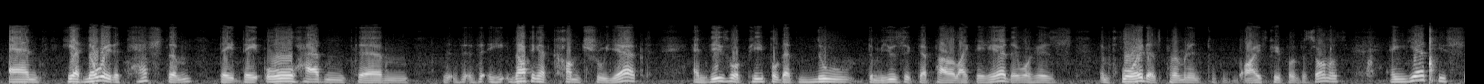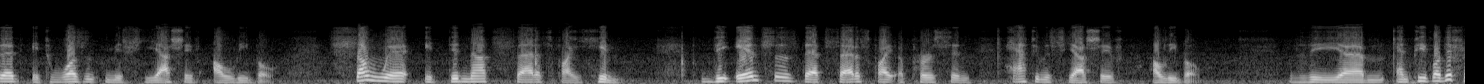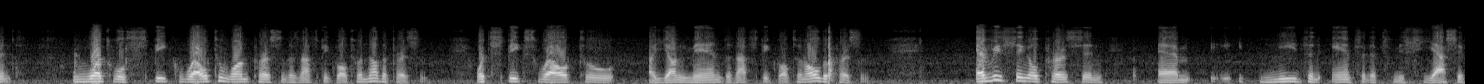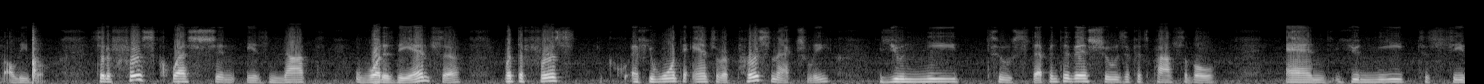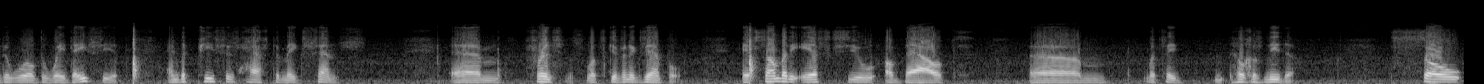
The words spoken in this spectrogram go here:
and he had no way to test them. They they all hadn't um, th- th- nothing had come true yet, and these were people that knew the music that Paro liked to hear. They were his employed as permanent wise people in Personas, and yet he said it wasn't Misyashev al libo. Somewhere it did not satisfy him. The answers that satisfy a person have to be Misyashev al libo. The um, and people are different. What will speak well to one person does not speak well to another person. What speaks well to a young man does not speak well to an older person. Every single person um, needs an answer that's misyashiv alibo. So the first question is not what is the answer, but the first if you want to answer a person actually, you need to step into their shoes if it's possible, and you need to see the world the way they see it, and the pieces have to make sense. Um, for instance, let's give an example. If somebody asks you about, um, let's say, Hilchas Nida, so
